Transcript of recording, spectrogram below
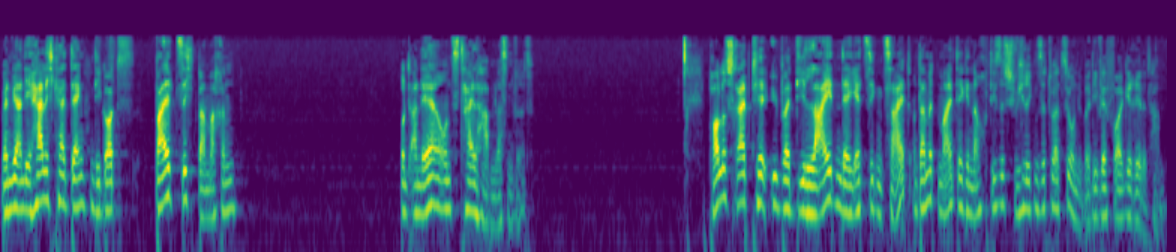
wenn wir an die Herrlichkeit denken, die Gott bald sichtbar machen und an der er uns teilhaben lassen wird. Paulus schreibt hier über die Leiden der jetzigen Zeit und damit meint er genau diese schwierigen Situationen, über die wir vorher geredet haben.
